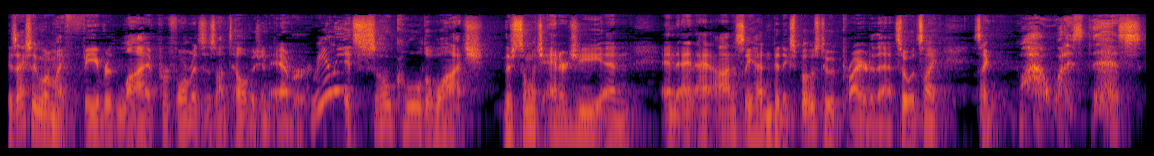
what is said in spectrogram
is actually one of my favorite live performances on television ever. Really? It's so cool to watch. There's so much energy, and and and I honestly hadn't been exposed to it prior to that, so it's like it's like wow, what is this?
